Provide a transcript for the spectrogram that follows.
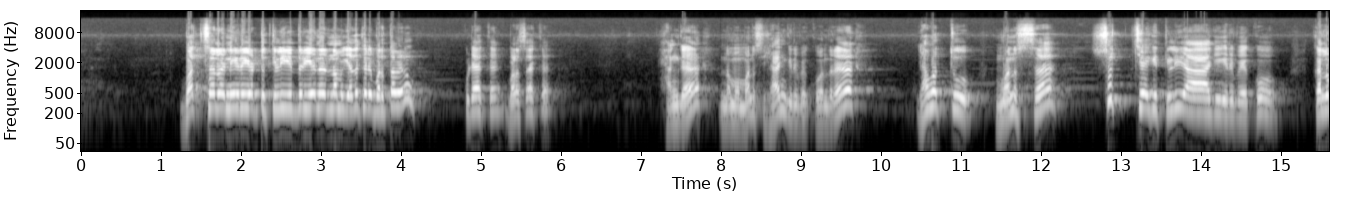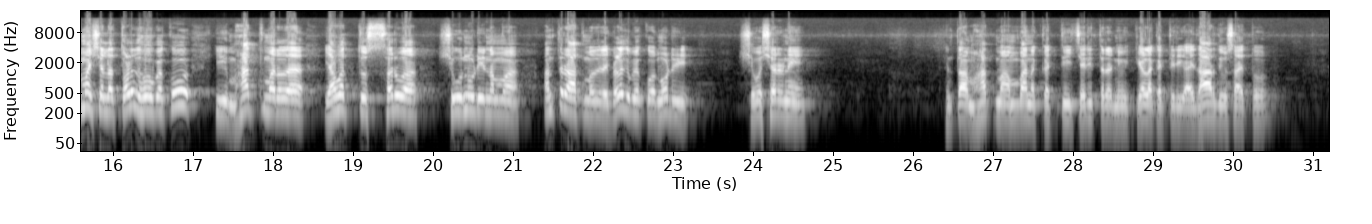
ಬತ್ಸಲ ನೀರು ಎಷ್ಟು ತಿಳಿ ಇದ್ರೆ ಏನಾರು ನಮಗೆ ಎದಕ್ಕರೆ ಬರ್ತಾವೇನು? ಕುಡ್ಯಾಕ, ಬಳಸಾಕ? ಹಂಗೆ ನಮ್ಮ ಮನಸ್ಸು ಹೆಂಗಿರಬೇಕು ಅಂದ್ರೆ ಯಾವತ್ತು ಮನಸ್ಸು ಸ್ವಚ್ಛಾಗಿ ತಿಳಿಯಾಗಿ ಇರಬೇಕು. ಕಲ್ಮಶೆಲ್ಲ ತೊಳೆದು ಹೋಗಬೇಕು. ಈ ಮಹಾತ್ಮರ ಯಾವತ್ತು ಸರ್ವ ಶಿವನುಡಿ ನಮ್ಮ ಅಂತರಾತ್ಮದಲ್ಲಿ ಬೆಳಗಬೇಕು ನೋಡ್ರಿ ಶಿವಶರಣೆ. ಇಂಥ ಮಹಾತ್ಮ ಅಂಬಾನ ಕತ್ತಿ ಚರಿತ್ರೆ ನೀವು ಕೇಳಕತ್ತೀರಿ, ಐದಾರು ದಿವಸ ಆಯಿತು.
